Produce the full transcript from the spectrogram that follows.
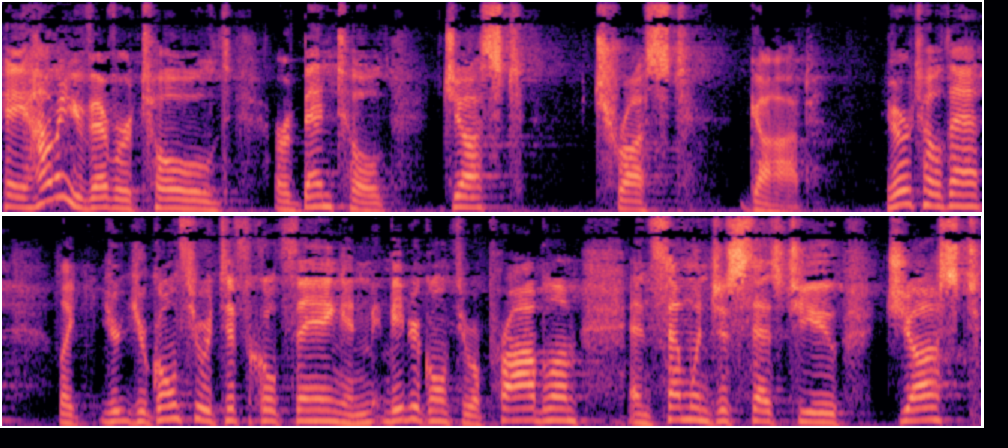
Hey, how many of you have ever told or been told, just trust God? You ever told that? Like you're, you're going through a difficult thing and maybe you're going through a problem and someone just says to you, just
